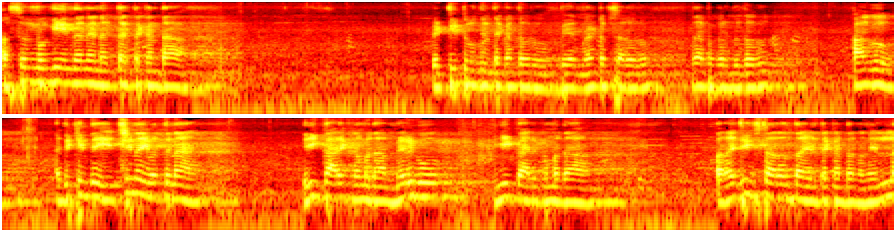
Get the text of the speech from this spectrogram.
ಹಸನ್ಮುಗಿಯಿಂದನೇ ನಗ್ತಾ ಇರ್ತಕ್ಕಂಥ ವ್ಯಕ್ತಿತ್ವ ಹೊಂದಿರ್ತಕ್ಕಂಥವ್ರು ಬಿ ಸರ್ ಅವರು ವೃಂದದವರು. ಹಾಗೂ ಅದಕ್ಕಿಂತ ಹೆಚ್ಚಿನ ಇವತ್ತಿನ ಈ ಕಾರ್ಯಕ್ರಮದ ಮೆರುಗು, ಈ ಕಾರ್ಯಕ್ರಮದ ರೈಸಿಂಗ್ ಸ್ಟಾರ್ ಅಂತ ಹೇಳ್ತಕ್ಕಂಥ ನನ್ನೆಲ್ಲ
